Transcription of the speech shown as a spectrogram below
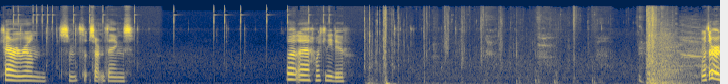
carry around some th certain things. But eh, what can you do? Coming through.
